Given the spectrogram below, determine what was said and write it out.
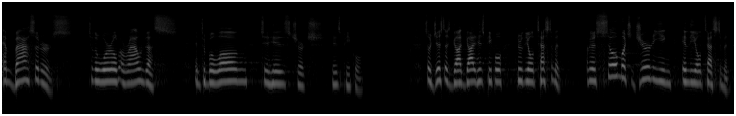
ambassadors to the world around us and to belong to His church, His people. So, just as God guided His people through the Old Testament, I mean, there's so much journeying in the Old Testament.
